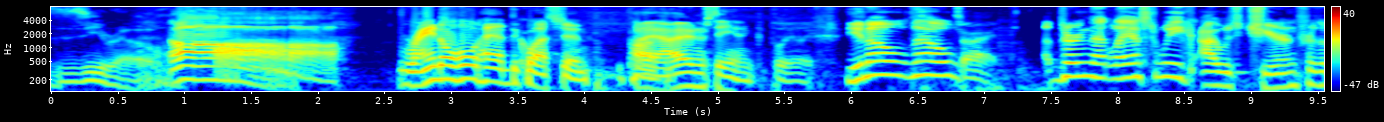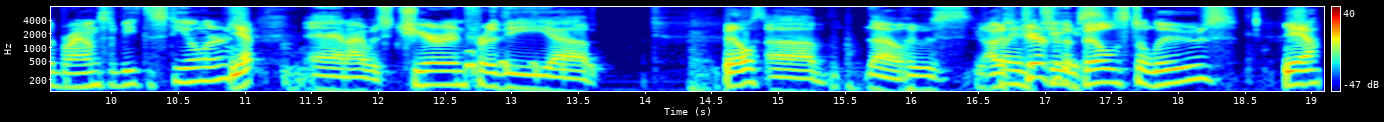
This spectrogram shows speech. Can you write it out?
Zero. Ah, Randall Holt had the question. I, I understand completely. You know, though, It's all right. during that last week, I was cheering for the Browns to beat the Steelers. Yep. And I was cheering for the. Uh, Bills. uh, no, who's. I was playing the cheering for the Chiefs. Bills to lose. yeah.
